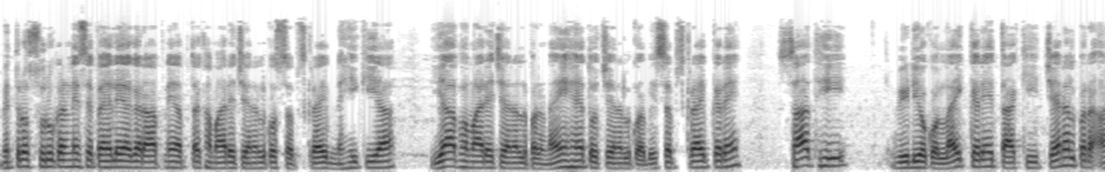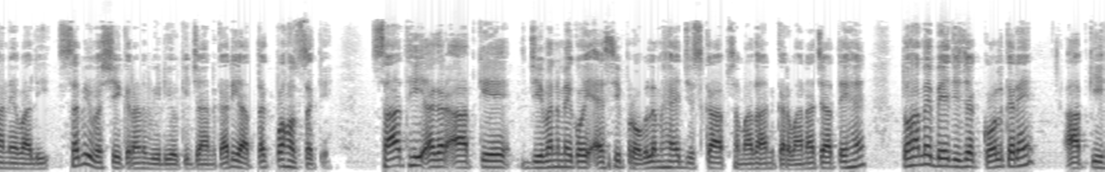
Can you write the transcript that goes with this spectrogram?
मित्रों, शुरू करने से पहले अगर आपने अब तक हमारे चैनल को सब्सक्राइब नहीं किया या आप हमारे चैनल पर नए हैं तो चैनल को अभी सब्सक्राइब करें। साथ ही वीडियो को लाइक करें ताकि चैनल पर आने वाली सभी वशीकरण वीडियो की जानकारी आप तक पहुँच सके। साथ ही अगर आपके जीवन में कोई ऐसी प्रॉब्लम है जिसका आप समाधान करवाना चाहते हैं तो हमें बेझिझक कॉल करें। आपकी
